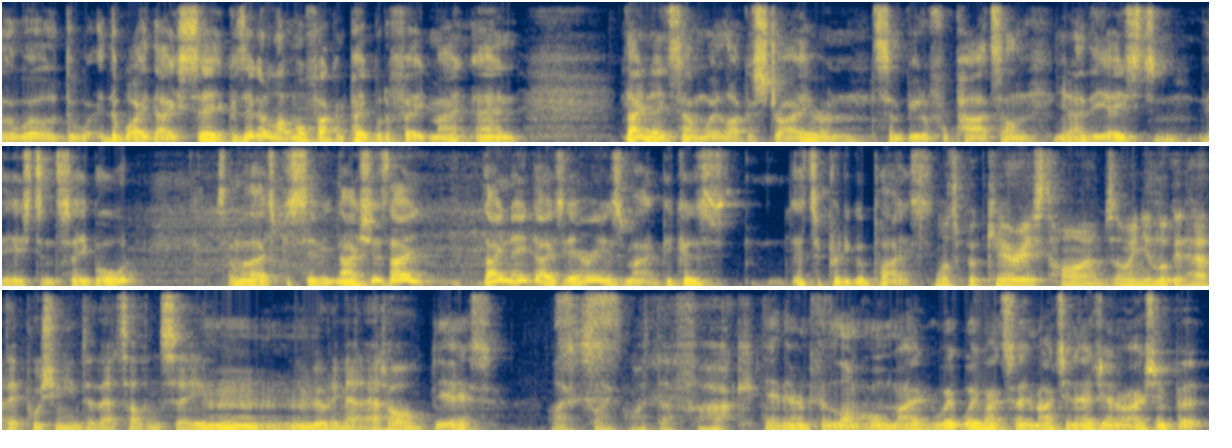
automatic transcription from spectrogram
the world the, the way they see it because they've got a lot more fucking people to feed, mate, and they need somewhere like Australia and some beautiful parts on you know the east and the eastern seaboard, some of those Pacific nations. They they need those areas, mate, because it's a pretty good place. Well, it's precarious times. I mean, you look at how they're pushing into that southern sea Mm-hmm. and building that atoll. Yes. Like, it's like, what the fuck? Yeah, they're in for the long haul, mate. We, we won't see much in our generation, but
